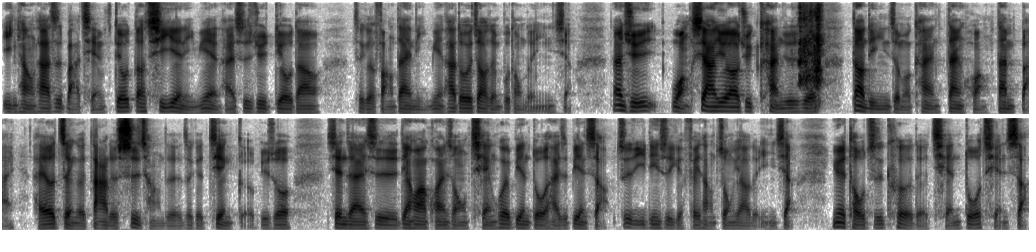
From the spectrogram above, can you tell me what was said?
银行它是把钱丢到企业里面，还是去丢到这个房贷里面，它都会造成不同的影响。但其实往下又要去看，就是说到底你怎么看蛋黄、蛋白，还有整个大的市场的这个间隔，比如说。现在是量化宽松，钱会变多还是变少？这一定是一个非常重要的影响，因为投资客的钱多钱少，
